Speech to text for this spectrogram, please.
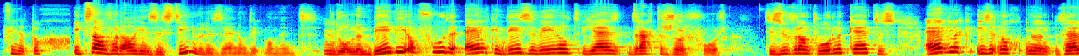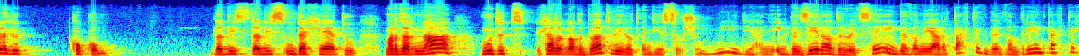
Ik vind dat toch... Ik zou vooral geen 16 willen zijn op dit moment. Ik bedoel, een baby opvoeden, eigenlijk in deze wereld, jij draagt er zorg voor. Het is uw verantwoordelijkheid, dus eigenlijk is het nog een veilige kokon. Dat is, dat is hoe dat jij het doet. Maar daarna moet het, gaat het naar de buitenwereld en die social media. En ik ben zeer ouderwets. Hè. Ik ben van de jaren 80, ik ben van 83.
